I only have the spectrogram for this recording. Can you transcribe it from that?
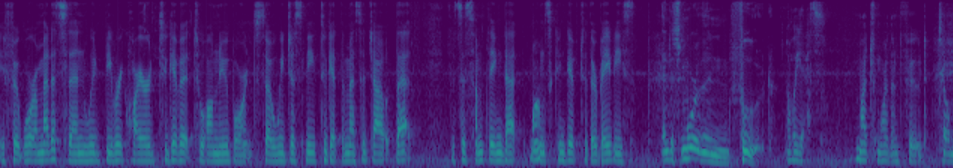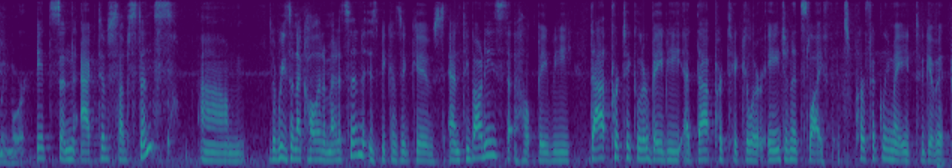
if it were a medicine, we'd be required to give it to all newborns. So we just need to get the message out that this is something that moms can give to their babies. And it's more than food. Oh, yes, much more than food. Tell me more. It's an active substance. Um, the reason I call it a medicine is because it gives antibodies that help baby, that particular baby at that particular age in its life. It's perfectly made to give it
